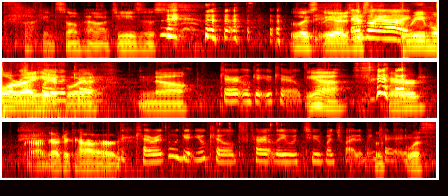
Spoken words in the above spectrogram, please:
Fucking somehow, Jesus. Looks like, yeah, there's just FYI. three more right here for carrot. you. No. Carrot will get you killed. Yeah. Card. Got the card. Carrot will get you killed, apparently with too much vitamin With, K. with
